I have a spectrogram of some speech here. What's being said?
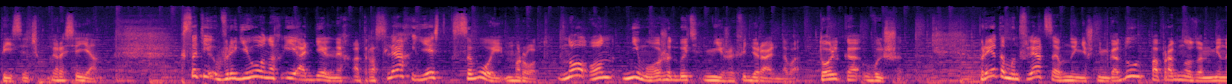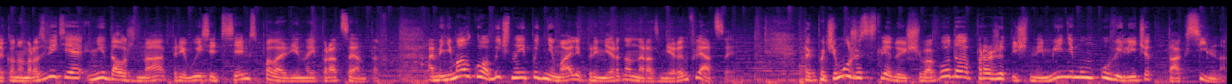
тысяч россиян. Кстати, в регионах и отдельных отраслях есть свой МРОД, но он не может быть ниже федерального, только выше. При этом инфляция в нынешнем году, по прогнозам Минэкономразвития, не должна превысить 7,5%. А минималку обычно и поднимали примерно на размер инфляции. Так почему же со следующего года прожиточный минимум увеличат так сильно?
